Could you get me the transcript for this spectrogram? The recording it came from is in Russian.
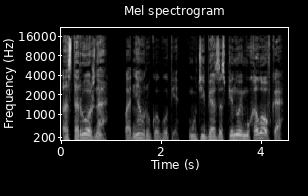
«Осторожно!» — поднял руку Гупи. «У тебя за спиной мухоловка!»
